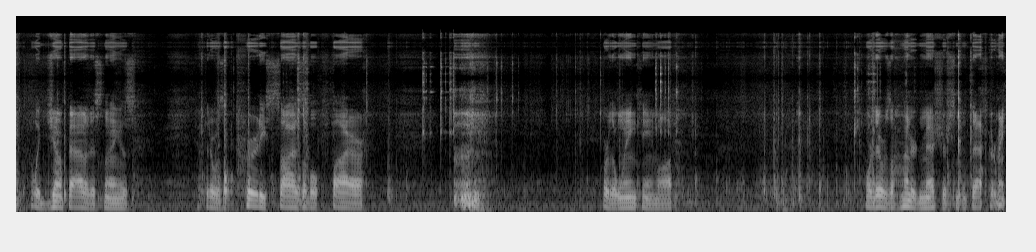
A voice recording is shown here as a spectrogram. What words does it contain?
I would jump out of this thing is if there was a pretty sizable fire or the wing came off or there was a hundred Messerschmitts after me.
